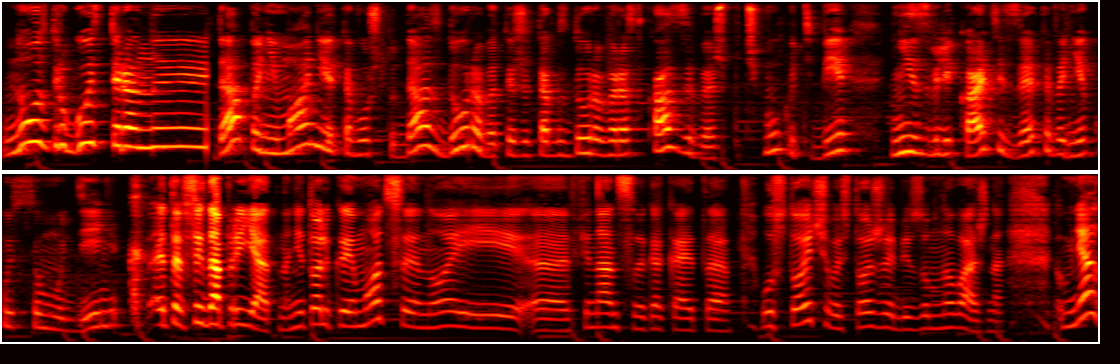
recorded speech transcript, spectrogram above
но, с другой стороны, да, понимание того, что да, здорово, ты же так здорово рассказываешь, почему бы тебе не извлекать из этого некую сумму денег? Это всегда приятно. Не только эмоции, но и э, финансовая какая-то устойчивость тоже безумно важно. У меня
